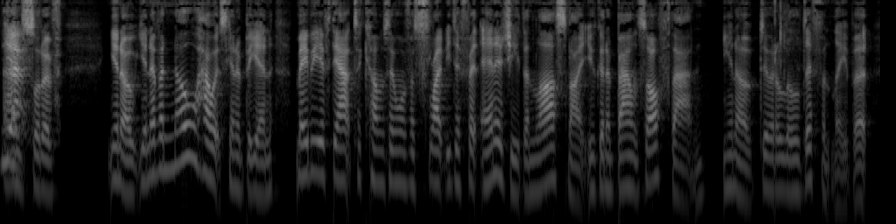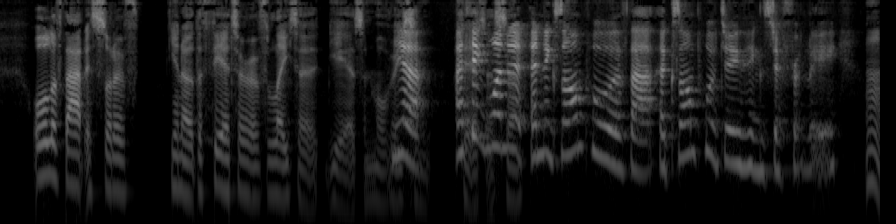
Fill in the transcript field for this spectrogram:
Yeah. And sort of, you know, you never know how it's going to be. And maybe if the actor comes in with a slightly different energy than last night, you're going to bounce off that and, you know, do it a little differently. But all of that is sort of, you know, the theatre of later years and more recent. yeah, I think one so- an example of that, example of doing things differently, Hmm.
